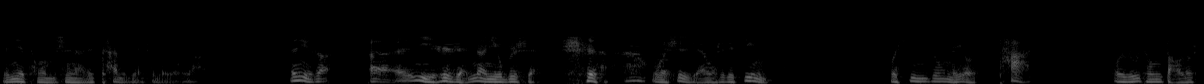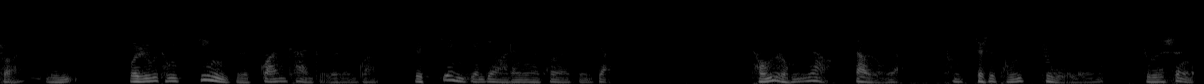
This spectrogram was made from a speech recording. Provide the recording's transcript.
人家从我们身上是看得见神的荣耀的。那你说，呃，你是人呢？你又不是神。是的，我是人，我是个镜子。我心中没有帕子，我如同保罗说：“您，我如同镜子观看主的荣光，就渐渐变化成一个同样的形象，从荣耀到荣耀，从这是从主灵、主的圣灵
